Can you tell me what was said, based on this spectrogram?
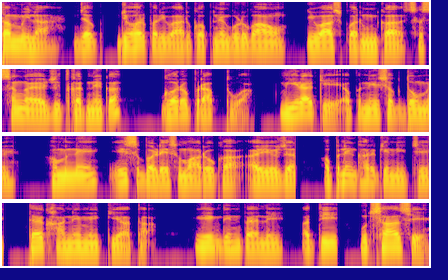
तब मिला जब जौहर परिवार को अपने गुड़गांव निवास पर उनका सत्संग आयोजित करने का गौरव प्राप्त हुआ। मीरा के अपने शब्दों में, हमने इस बड़े समारोह का आयोजन अपने घर के नीचे तय खाने में किया था। एक दिन पहले अति उत्साह से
